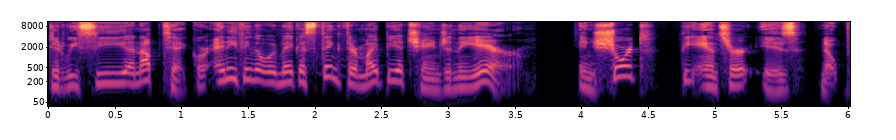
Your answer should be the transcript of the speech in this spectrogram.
Did we see an uptick or anything that would make us think there might be a change in the air? In short, the answer is nope.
